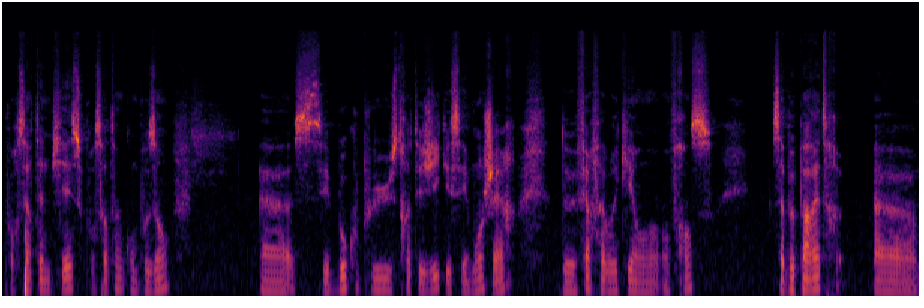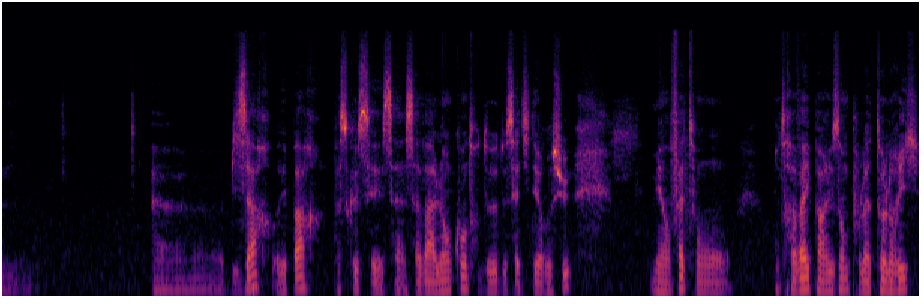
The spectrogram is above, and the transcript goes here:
pour certaines pièces ou pour certains composants, euh, c'est beaucoup plus stratégique et c'est moins cher de faire fabriquer en, France. Ça peut paraître bizarre au départ parce que ça, va à l'encontre de, cette idée reçue, mais en fait, on, travaille par exemple pour la tollerie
